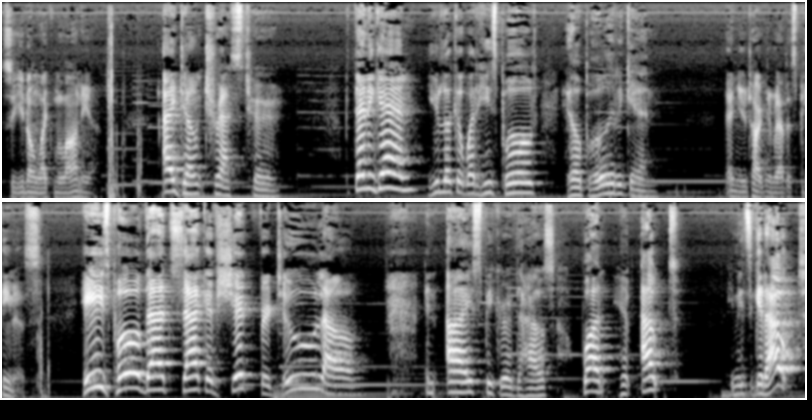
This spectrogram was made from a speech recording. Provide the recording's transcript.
So you don't like Melania? I don't trust her. But then again, you look at what he's pulled, he'll pull it again. And you're talking about his penis. He's pulled that sack of shit for too long. And I, Speaker of the House, want him out. He needs to get out.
